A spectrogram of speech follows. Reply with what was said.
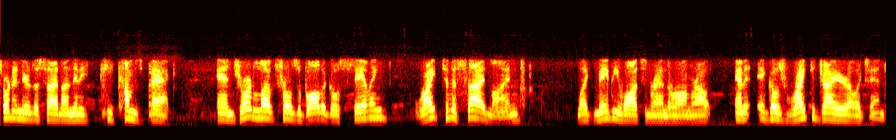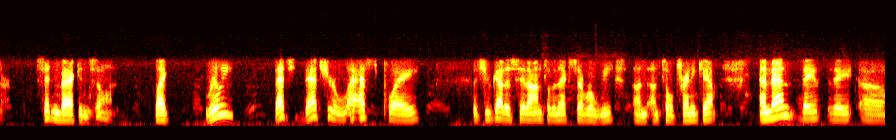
sort of near the sideline, then he, he comes back. And Jordan Love throws a ball that goes sailing right to the sideline, like maybe Watson ran the wrong route, and it, it goes right to Jaire Alexander, sitting back in zone. Like, really? That's that's your last play that you've got to sit on for the next several weeks un, until training camp, and then they they uh,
